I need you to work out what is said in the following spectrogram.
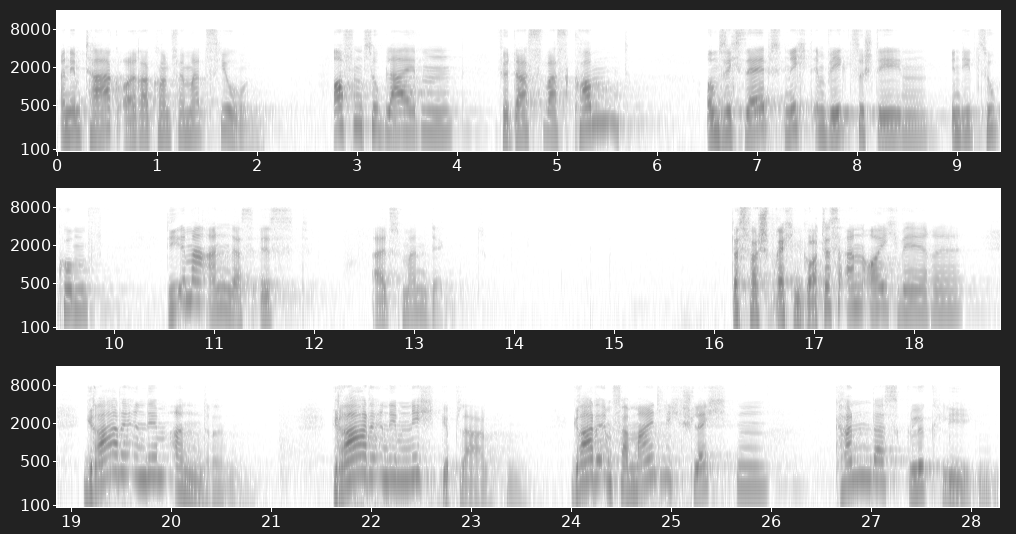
an dem Tag eurer Konfirmation. Offen zu bleiben für das, was kommt, um sich selbst nicht im Weg zu stehen in die Zukunft, die immer anders ist, als man denkt. Das Versprechen Gottes an euch wäre, gerade in dem anderen, gerade in dem nicht geplanten, gerade im vermeintlich Schlechten kann das Glück liegen.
